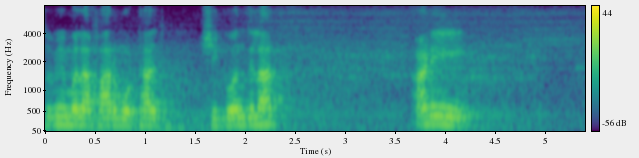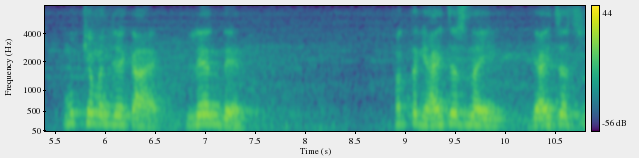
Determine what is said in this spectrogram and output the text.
तुम्ही मला फार मोठा शिकवण दिलात. आणि मुख्य म्हणजे काय? लेनदेन. फक्त घ्यायचंच नाही द्यायचंच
